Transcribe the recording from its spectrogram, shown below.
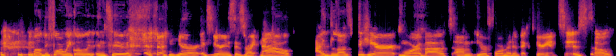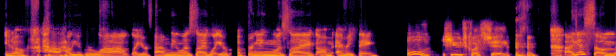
well, before we go into your experiences right now, I'd love to hear more about um, your formative experiences. So, you know, how, how you grew up, what your family was like, what your upbringing was like, um, everything. Oh, huge question. I guess, um,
